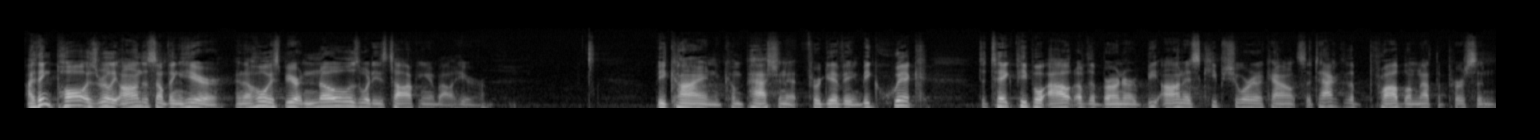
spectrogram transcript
I think Paul is really onto something here, and the Holy Spirit knows what he's talking about here. Be kind, compassionate, forgiving. Be quick to take people out of the burner. Be honest, keep short accounts. Attack the problem, not the person.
